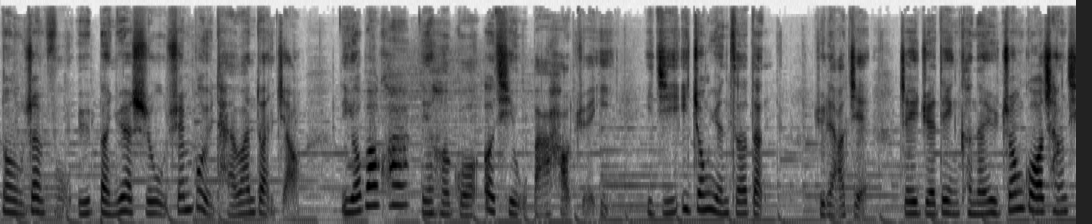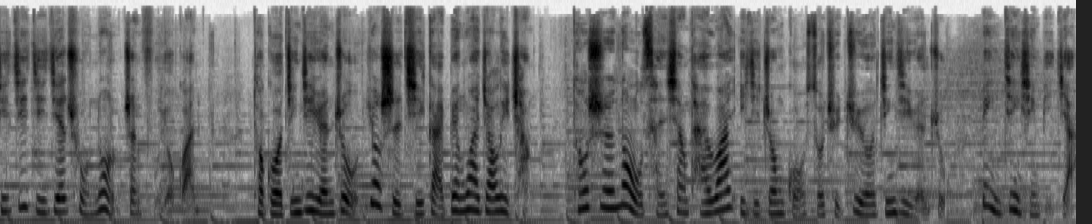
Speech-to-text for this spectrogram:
诺鲁政府于本月十五宣布与台湾断交，理由包括联合国二七五八号决议以及一中原则等。据了解，这一决定可能与中国长期积极接触诺鲁政府有关。透过经济援助，诱使其改变外交立场。同时，诺鲁曾向台湾以及中国索取巨额经济援助，并进行比价。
